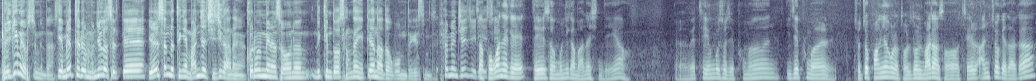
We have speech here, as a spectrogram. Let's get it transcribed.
배김이 없습니다. 이게 매트를 문질렀을 때 열선 같은 게 만져지지가 않아요. 그런 면에서 오는 느낌도 상당히 뛰어나다고 보면 되겠습니다. 표면 재질이 자, 보관에 대해서 문의가 많으신데요. 어, 매트 연구소 제품은 이 제품을 저쪽 방향으로 돌돌 말아서 제일 안쪽에다가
